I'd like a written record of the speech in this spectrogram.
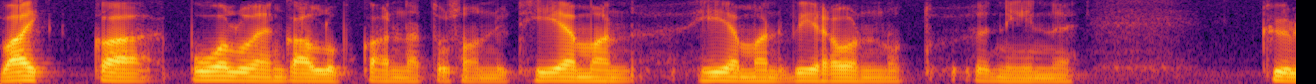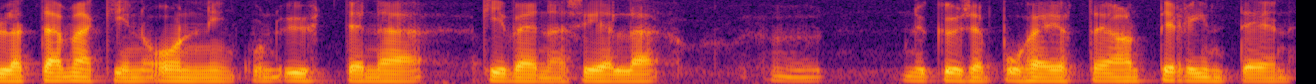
vaikka puolueen Gallup-kannatus on nyt hieman hieman vironnut, niin kyllä tämäkin on niin kuin yhtenä kivenä siellä nykyisen puheenjohtaja Antti Rinteen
